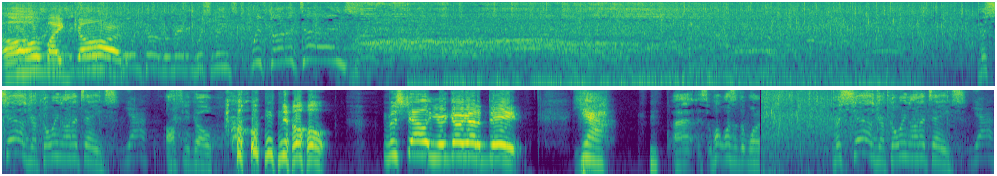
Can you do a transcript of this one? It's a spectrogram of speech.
Oh my god! One girl remaining, which means we've got a date! Michelle, you're going on a date. Yeah. Off you go. Oh no! Michelle, you're going on a date! Yeah. Uh, so what was it that won? Michelle, you're going on a date. Yeah.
